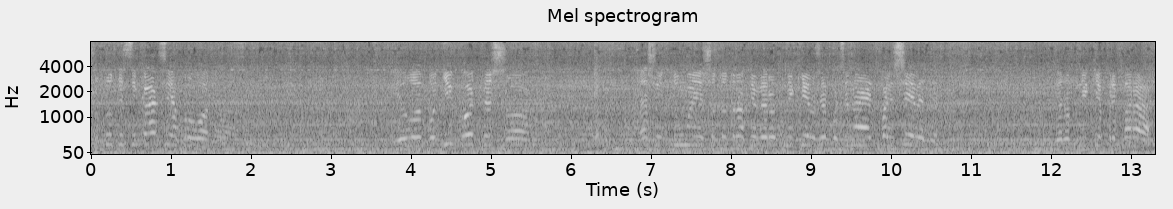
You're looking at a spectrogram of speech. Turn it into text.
що тут десикація проводилася. І лободі хоч би що. Я щось думаю, що тут трохи виробники вже починають фальшивити. Виробники препарати.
